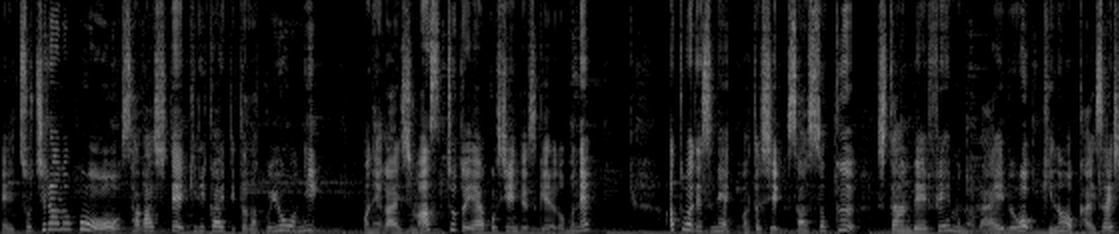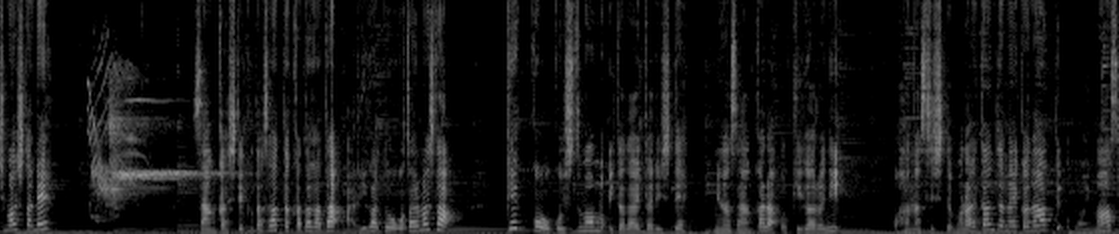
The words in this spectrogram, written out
えー、そちらの方を探して切り替えていただくようにお願いします。ちょっとややこしいんですけれどもね。あとはですね私早速スタンレー FM のライブを昨日開催しましたね。参加してくださった方々ありがとうございました。結構ご質問もいただいたりして皆さんからお気軽にお話ししてもらえたんじゃないかなって思います。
